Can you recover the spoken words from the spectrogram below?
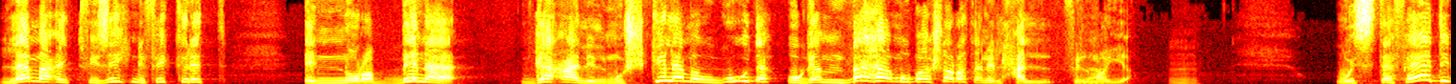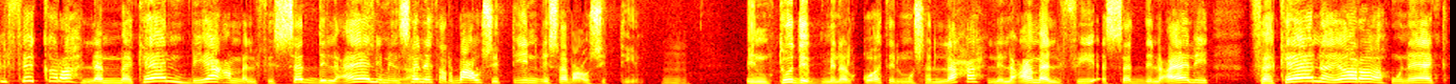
لمعت في ذهني فكرة إنه ربنا جعل المشكلة موجودة وجنبها مباشرة الحل في نعم. المية. واستفاد الفكرة لما كان بيعمل في السد العالي من سنة 64 ل 67 مم. انتدب من القوات المسلحة للعمل في السد العالي فكان يرى هناك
